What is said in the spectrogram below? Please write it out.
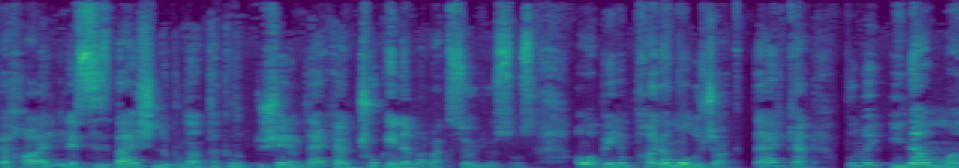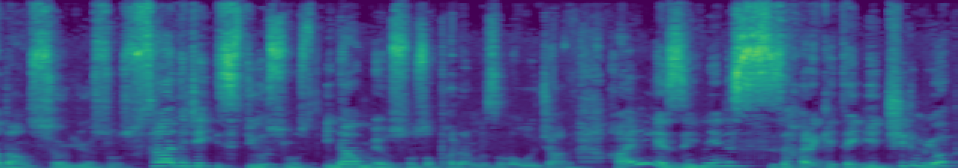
Ve haliyle siz ben şimdi buradan takılıp düşerim derken çok inanarak söylüyorsunuz. Ama benim param olacak derken bunu inanmadan söylüyorsunuz. Sadece istiyorsunuz, inanmıyorsunuz o paranızın olacağını. Haliyle zihniniz sizi harekete geçirmiyor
